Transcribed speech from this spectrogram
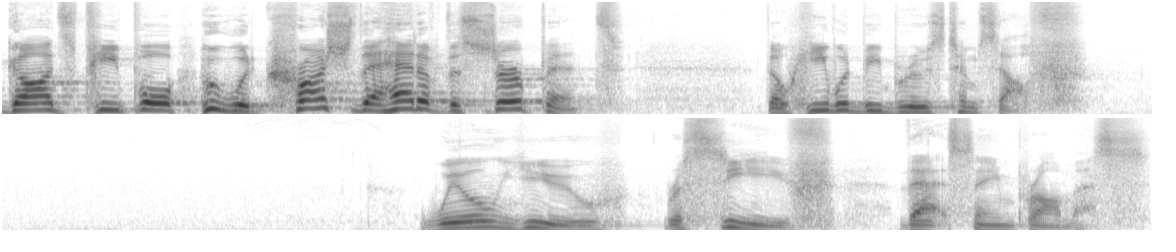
God's people, who would crush the head of the serpent, though he would be bruised himself. Will you receive that same promise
